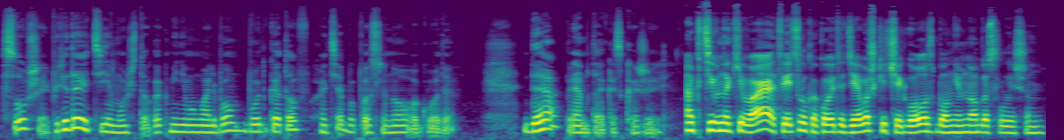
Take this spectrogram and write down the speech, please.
Слушай, передайте ему, что как минимум альбом будет готов хотя бы после Нового года. Да, прям так и скажи. Активно кивая, ответил какой-то девушке, чей голос был немного слышен.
